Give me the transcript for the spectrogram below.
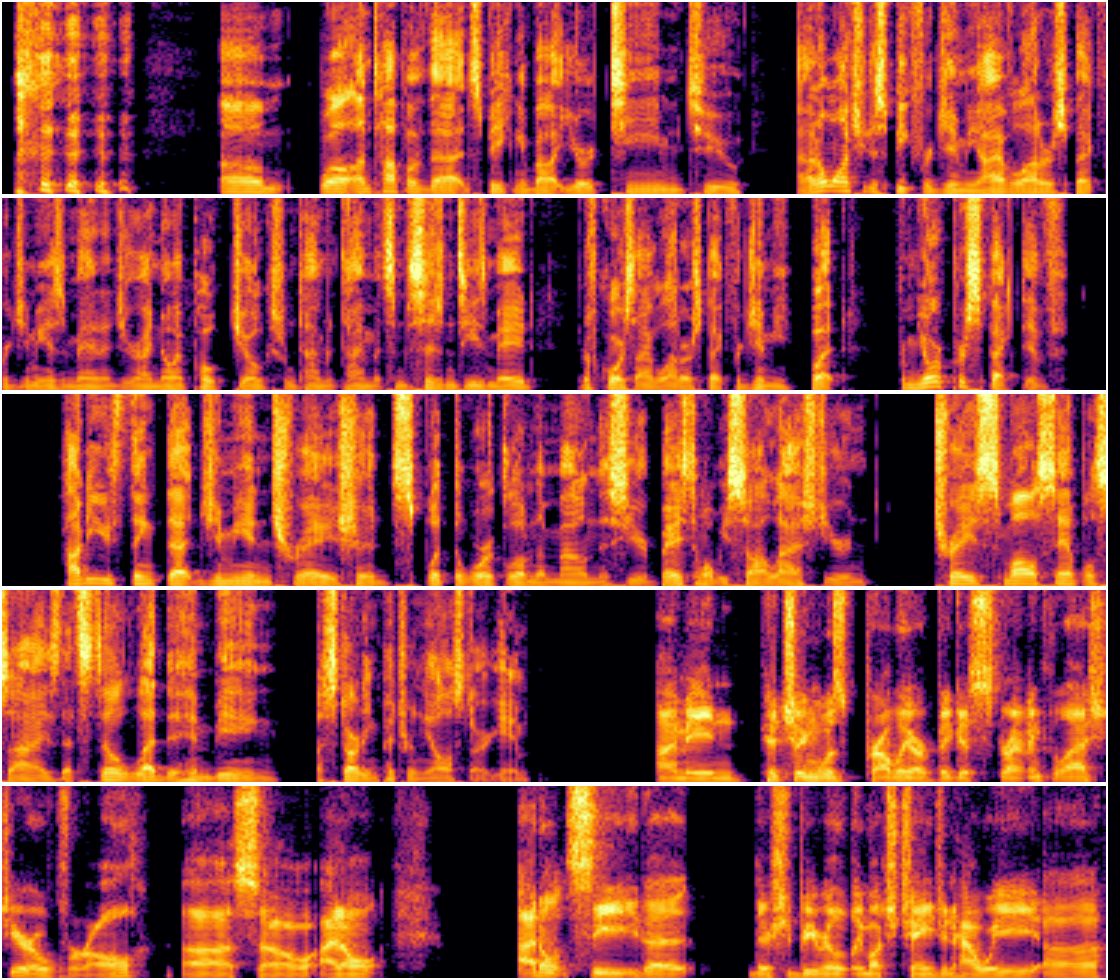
um, well, on top of that, speaking about your team too, I don't want you to speak for Jimmy. I have a lot of respect for Jimmy as a manager. I know I poke jokes from time to time at some decisions he's made, but of course I have a lot of respect for Jimmy. But from your perspective, how do you think that Jimmy and Trey should split the workload on the mound this year, based on what we saw last year and Trey's small sample size that still led to him being a starting pitcher in the All Star game? I mean, pitching was probably our biggest strength last year overall. Uh, so I don't, I don't see that there should be really much change in how we uh,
